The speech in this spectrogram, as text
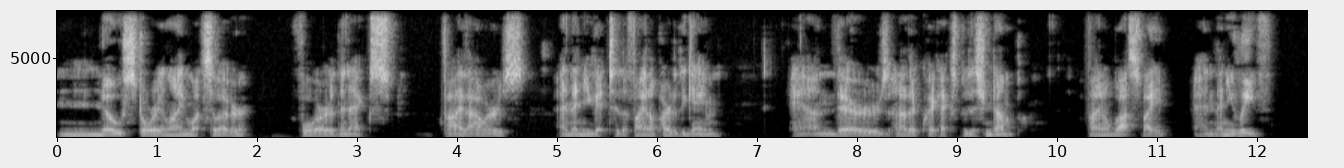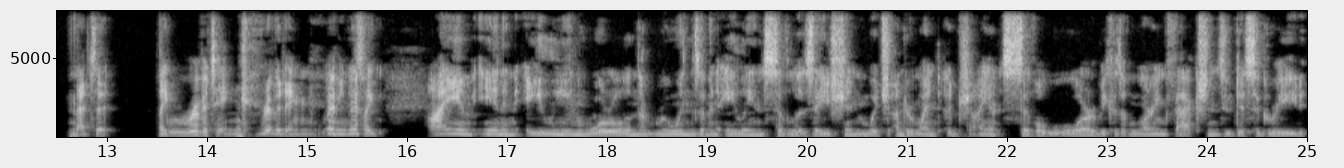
no storyline whatsoever for the next five hours. And then you get to the final part of the game, and there's another quick exposition dump, final boss fight, and then you leave. And that's it. Like Riveting. riveting. I mean, it's like I am in an alien world in the ruins of an alien civilization which underwent a giant civil war because of warring factions who disagreed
